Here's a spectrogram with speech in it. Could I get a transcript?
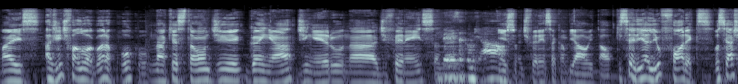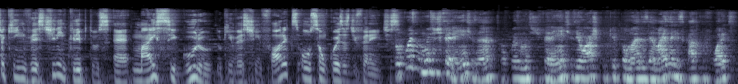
Mas a gente falou agora há pouco na questão de ganhar dinheiro na diferença. Né? Diferença né? cambial. Isso, na diferença cambial e tal. Que seria ali o Forex. Você acha que investir em criptos é mais seguro do que investir em Forex ou são coisas diferentes? São coisas muito diferentes, né? São coisas muito diferentes. E eu acho que criptomoedas é mais arriscado que o Forex.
